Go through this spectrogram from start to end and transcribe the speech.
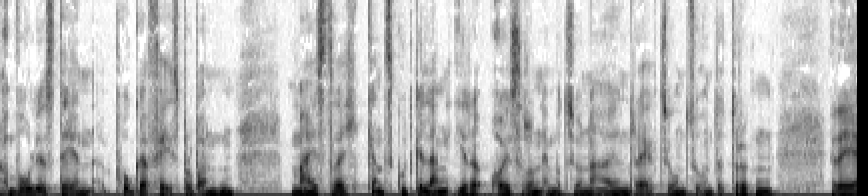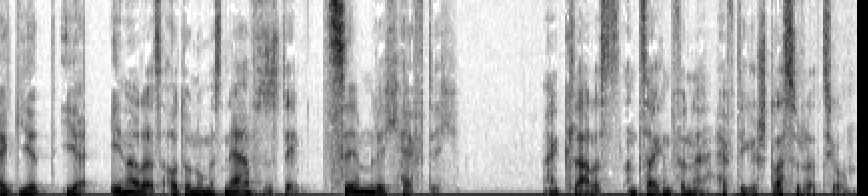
Obwohl es den Pokerface-Probanden meist recht ganz gut gelang, ihre äußeren emotionalen Reaktionen zu unterdrücken, reagiert ihr inneres autonomes Nervensystem ziemlich heftig. Ein klares Anzeichen für eine heftige Stresssituation.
